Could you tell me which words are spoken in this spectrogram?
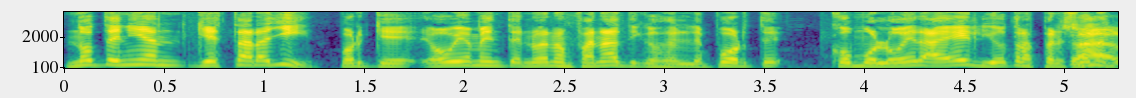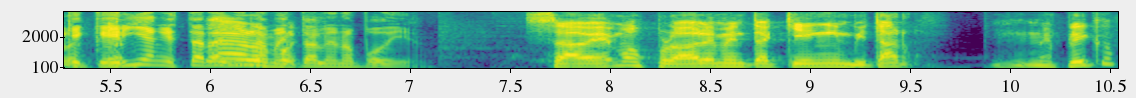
no tenían que estar allí, porque obviamente no eran fanáticos del deporte, como lo era él y otras personas Claro, que claro. querían estar allí, Claro, porque- lamentable no podían. Sabemos probablemente a quién invitar. ¿Me explico?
